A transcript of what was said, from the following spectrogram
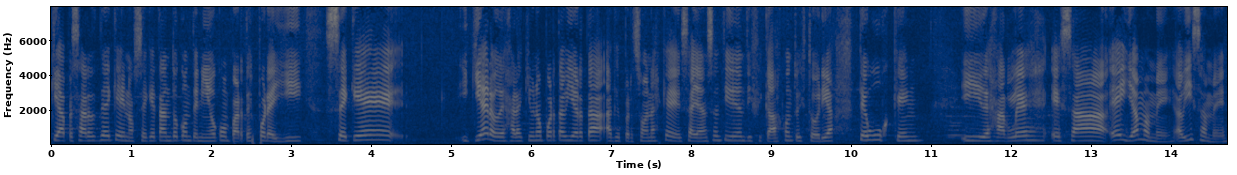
que a pesar de que no sé qué tanto contenido compartes por allí, sé que y quiero dejar aquí una puerta abierta a que personas que se hayan sentido identificadas con tu historia te busquen y dejarles esa, hey, llámame, avísame,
